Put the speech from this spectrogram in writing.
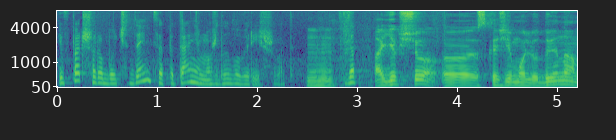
І в перший робочий день це питання можливо вирішувати. За А якщо, скажімо, людина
